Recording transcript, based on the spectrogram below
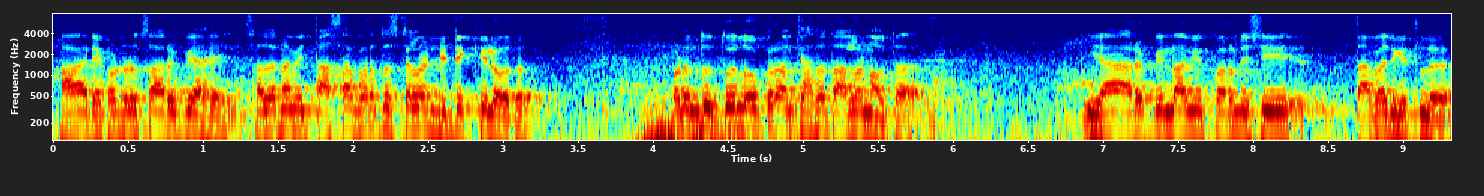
हा रेकॉर्डरचा आरोपी आहे. साधारण आम्ही तासाभरातच त्याला डिटेक्ट केलं होतं परंतु तो लवकर आमच्या हातात आला नव्हता. या आरोपीला आम्ही परदेशी ताब्यात घेतलं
